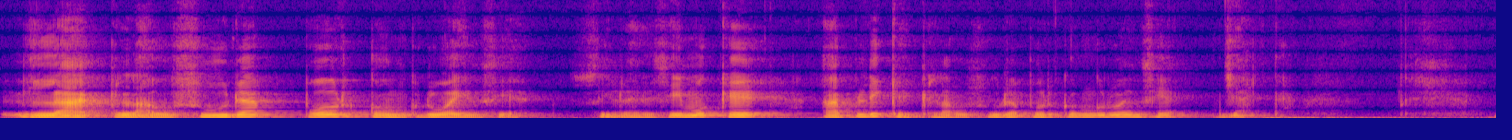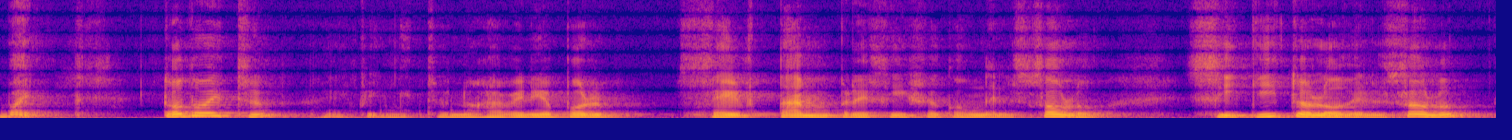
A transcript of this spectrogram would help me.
la clausura por congruencia. Si le decimos que aplique clausura por congruencia, ya está. Bueno, todo esto, en fin, esto nos ha venido por ser tan preciso con el solo. Si quito lo del solo,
